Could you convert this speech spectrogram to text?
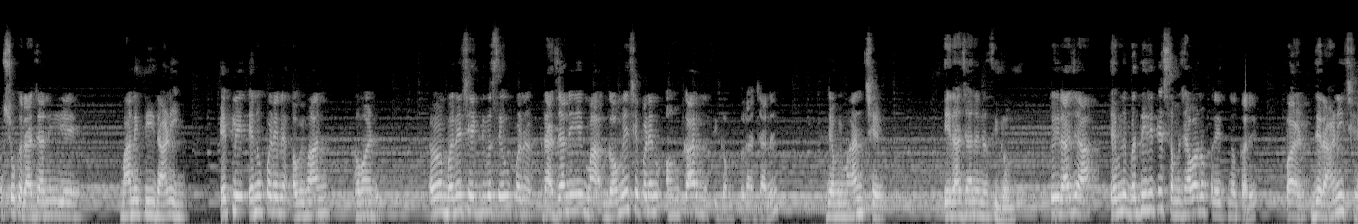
અશોક રાજાની એ માનીતી રાણી એટલે એનું પણ એને અભિમાન, ઘમંડ. બને છે એક દિવસ એવું, પણ રાજાને એ ગમે છે, પણ એનું અહંકાર નથી ગમતો રાજાને. જે અભિમાન છે, એ રાજાને નથી ગમતું. તો એ રાજા એમને બધી રીતે સમજાવવાનો પ્રયત્ન કરે, પણ જે રાણી છે,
